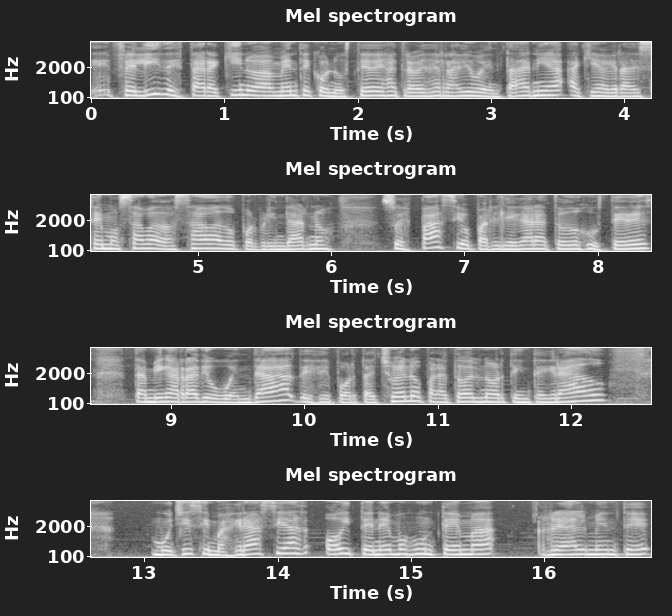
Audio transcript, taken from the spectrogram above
Eh, feliz de estar aquí nuevamente con ustedes a través de Radio Ventania, a quien agradecemos sábado a sábado por brindarnos su espacio para llegar a todos ustedes. También a Radio Huendá, desde Portachuelo para todo el norte integrado. Muchísimas gracias. Hoy tenemos un tema realmente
